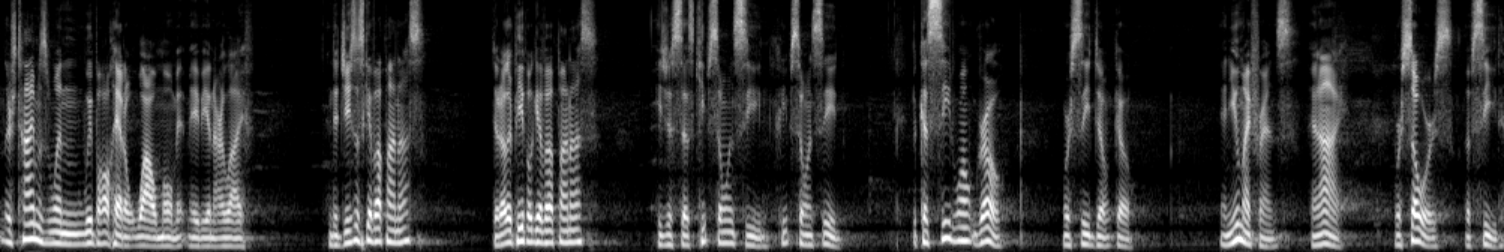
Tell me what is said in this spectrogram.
there's times when we've all had a wow moment maybe in our life. And did Jesus give up on us? Did other people give up on us? He just says, keep sowing seed, keep sowing seed. Because seed won't grow where seed don't go. And you, my friends, and I, we're sowers of seed.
